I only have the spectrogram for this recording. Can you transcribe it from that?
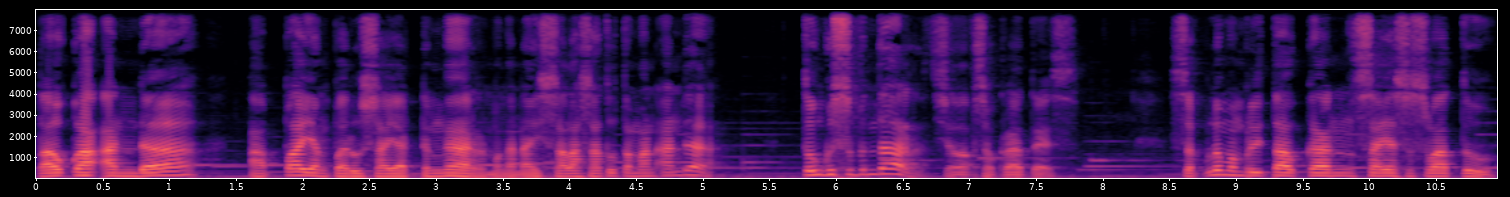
"Tahukah Anda apa yang baru saya dengar mengenai salah satu teman Anda?" "Tunggu sebentar," jawab Socrates. "Sebelum memberitahukan saya sesuatu,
